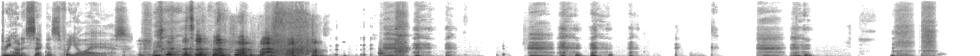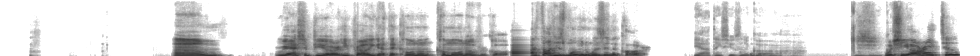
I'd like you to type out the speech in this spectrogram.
Three hundred seconds for your ass. Um, reaction PR. He probably got that come on, come on over call. I, I thought his woman was in the car. Yeah, I think she was in the car. Was she all right too?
